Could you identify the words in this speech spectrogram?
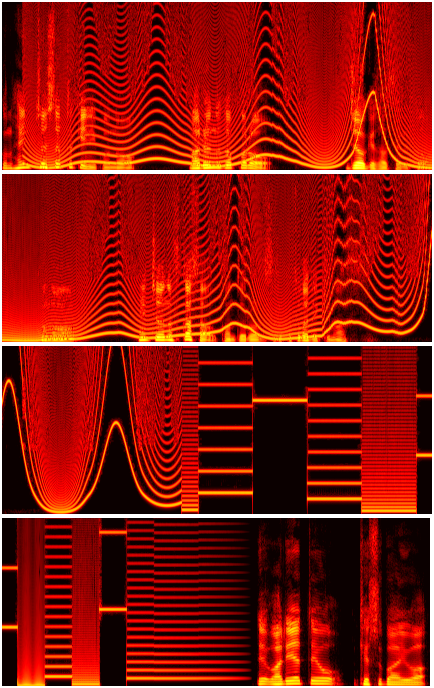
この変調した時にこの丸のところを上下させるとこの変調の深さをコントロールすることができます。で割り当てを消す場合は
